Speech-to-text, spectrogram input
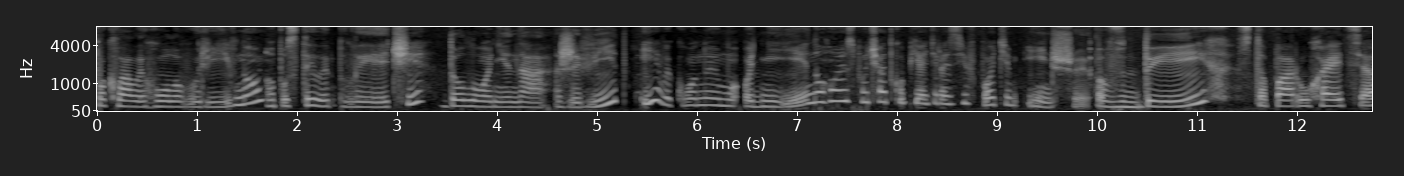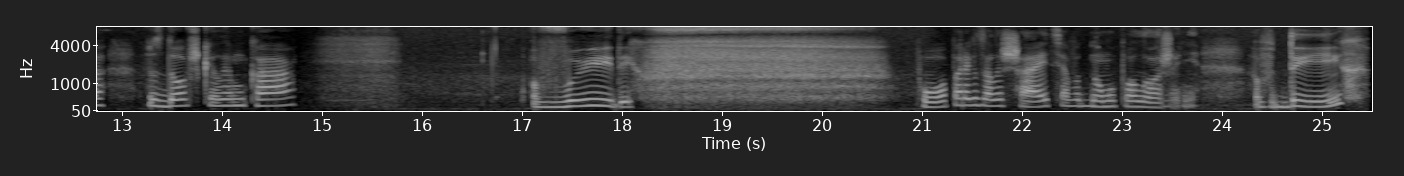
поклали голову рівно, опустили плечі, долоні на живіт і виконуємо однією ногою спочатку 5 разів, потім іншою. Вдих, стопа рухається вздовж килимка. Видих. Поперек залишається в одному положенні. Вдих.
